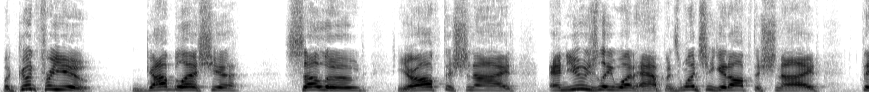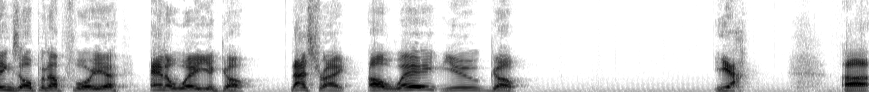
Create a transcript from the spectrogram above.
But good for you. God bless you. Salute. You're off the schneid. And usually what happens, once you get off the schneid, things open up for you and away you go. That's right. Away you go. Yeah. Uh,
